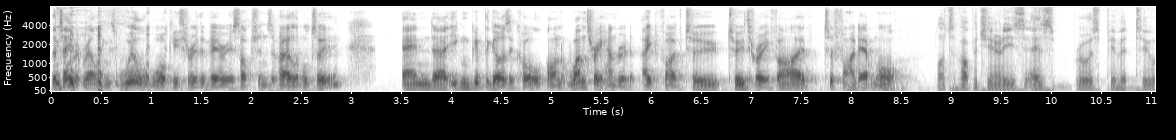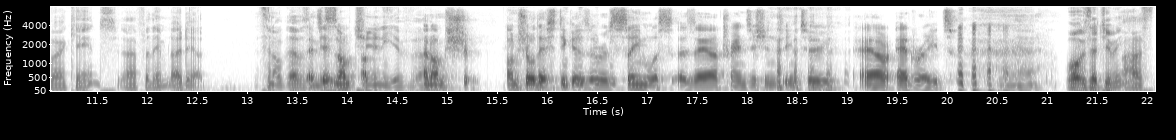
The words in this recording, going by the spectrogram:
The team at Rallings will walk you through the various options available to you. And uh, you can give the guys a call on 1300 852 235 to find out more. lots of opportunities as brewers pivot to uh, cans uh, for them, no doubt. That's an, that was That's a it. missed And I'm- opportunity of. And um, I'm sure. I'm sure their stickers are as seamless as our transitions into our ad reads. yeah. What was that, Jimmy? I, was,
